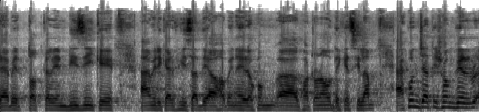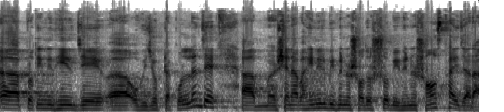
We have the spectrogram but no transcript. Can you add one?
র্যাবের তৎকালীন ডিজিকে আমেরিকার ভিসা দেওয়া হবে না, এরকম ঘটনাও দেখেছিলাম। এখন জাতিসংঘের প্রতিনিধির যে অভিযোগটা করলেন যে সেনাবাহিনীর বিভিন্ন সদস্য, বিভিন্ন সংস্থায় যারা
